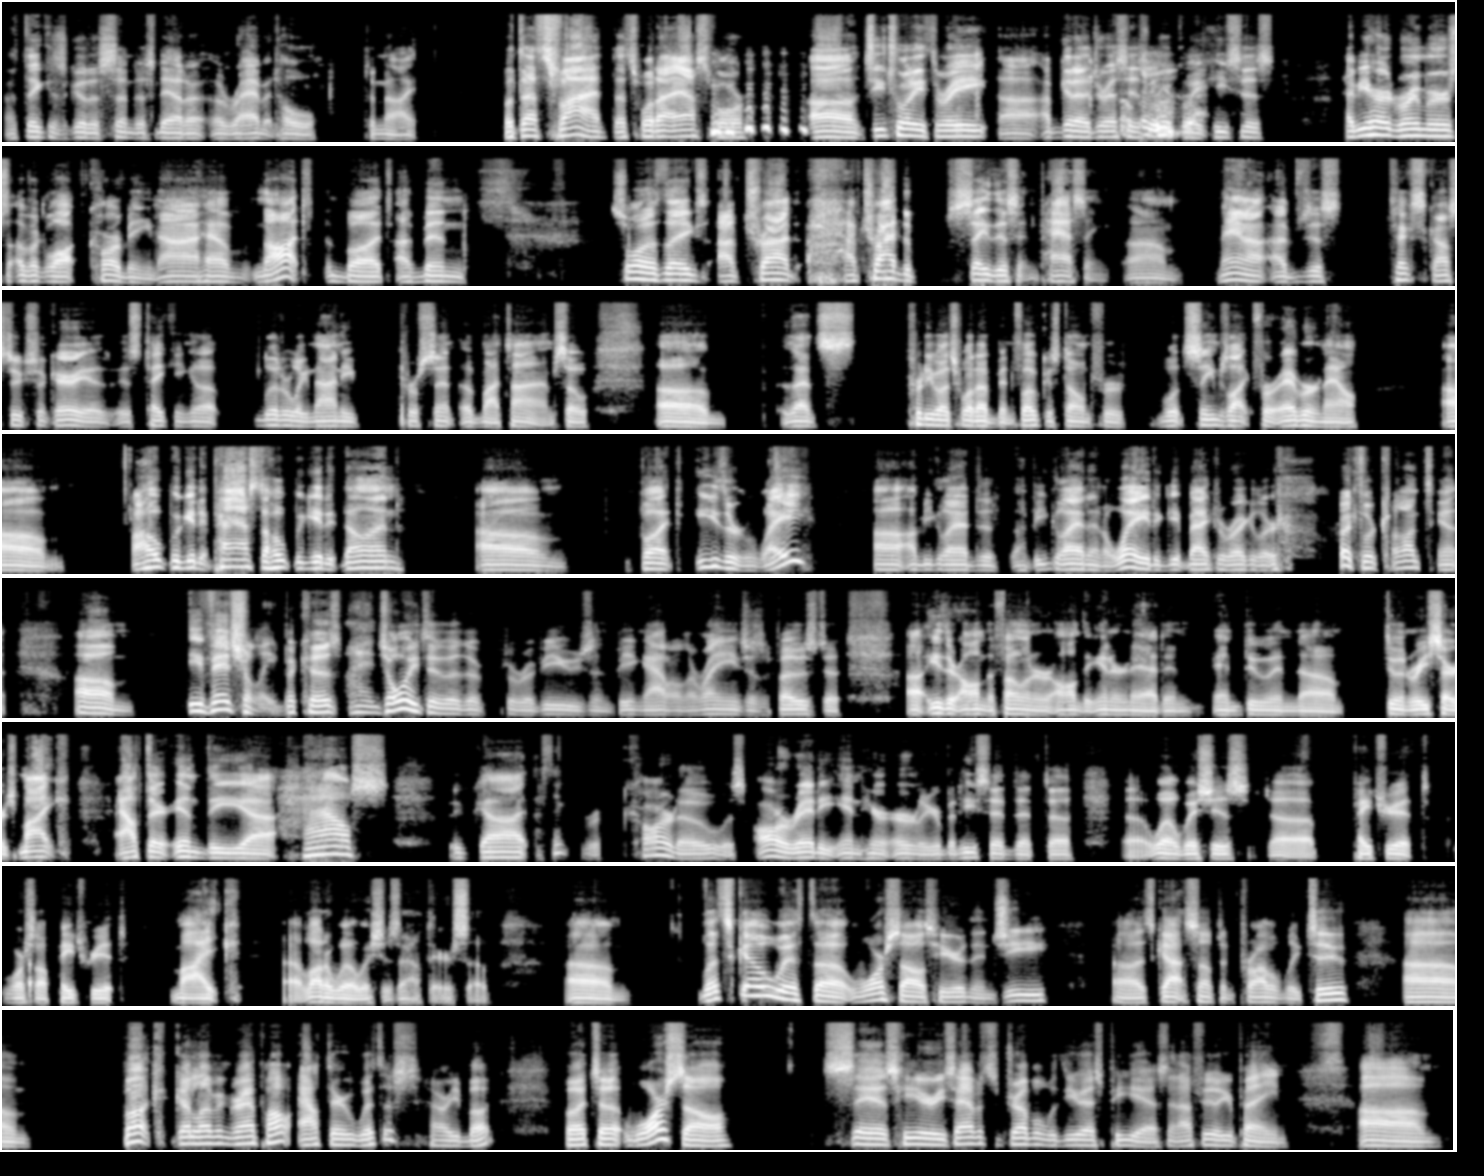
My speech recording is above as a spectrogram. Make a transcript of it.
I think is going to send us down a, a rabbit hole tonight but that's fine. That's what I asked for. uh, G23, uh, I'm going to address this real quick. He says, Have you heard rumors of a Glock carbine? I have not, but I've been. It's one of the things I've tried. I've tried to say this in passing. Um, man, I, have just Texas constitutional carry is, is, taking up literally 90% of my time. So um, that's pretty much what I've been focused on for what seems like forever now. Um, I hope we get it passed. I hope we get it done. Um, but either way, uh, I'll be glad to. I'll be glad in a way to get back to regular regular content. Um, eventually because I enjoy doing the, the, reviews and being out on the range as opposed to uh, either on the phone or on the internet and and doing um, doing research. Mike out there in the uh, house, we've got I think Ricardo was already in here earlier, but he said that uh, uh, well wishes, uh, Patriot, Warsaw Patriot, Mike, a lot of well wishes out there. So um, let's go with uh, Warsaw's here. Then G uh, has got something probably too. Um, Buck, got loving grandpa out there with us. How are you, Buck? But uh, Warsaw says here he's having some trouble with USPS, and I feel your pain. Um,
